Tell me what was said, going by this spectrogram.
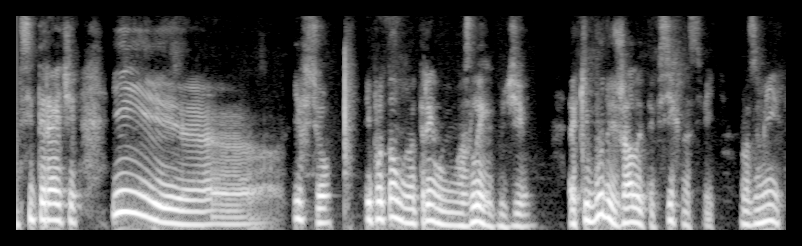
всі ті речі. І, е, і все. І потім ми отримуємо злих бджіл, які будуть жалити всіх на світі. Розумієте?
